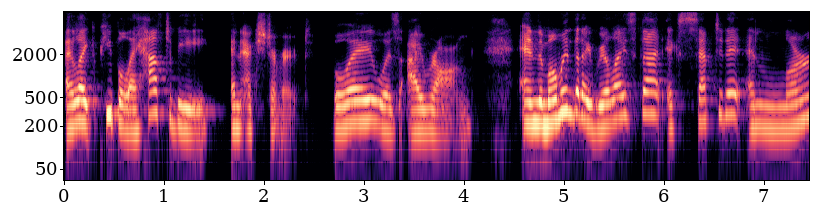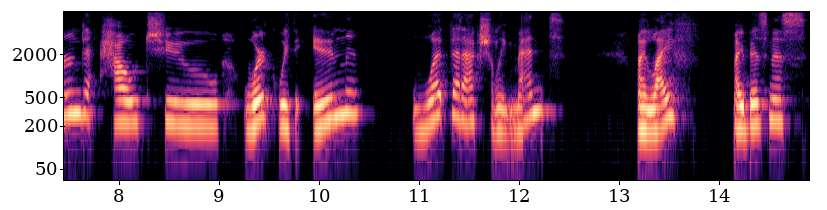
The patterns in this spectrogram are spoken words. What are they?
I like people. I have to be an extrovert. Boy, was I wrong. And the moment that I realized that, accepted it, and learned how to work within what that actually meant, my life, my business,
